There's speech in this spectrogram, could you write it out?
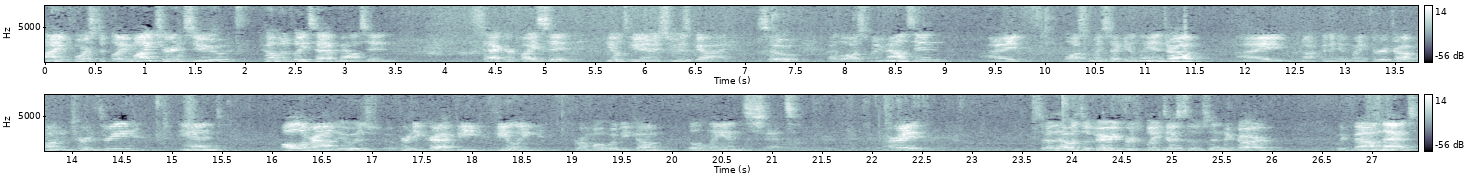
I'm forced to play my turn to come and play Tab Mountain, sacrifice it, deal two damage to his guy. So I lost my mountain, I lost my second land drop, I'm not going to hit my third drop on turn three, and all around it was a pretty crappy feeling from what would become the land set. Alright? So that was the very first playtest of Zendikar. We found that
